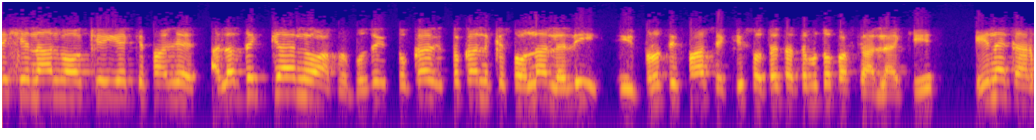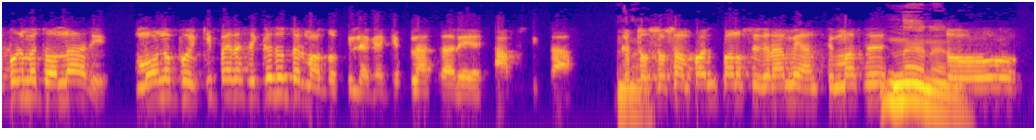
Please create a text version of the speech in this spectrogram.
έχει ένα άλμα, οκ, για κεφαλιές. Αλλά δεν κάνει ο άνθρωπος. Το, κάνει- το κάνει και στον Άρη. Δηλαδή η πρώτη φάση εκεί στο τέταρτο με το Πασχαλάκι είναι καρμπόν με τον Άρη. Μόνο που εκεί πέρασε και το τερματοφύλακα και πλάσαρε άψυχα. Και Ναι. το σώσαν πάλι πάνω στη γραμμή, αν θυμάστε. Ναι, ναι, Το... ναι.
